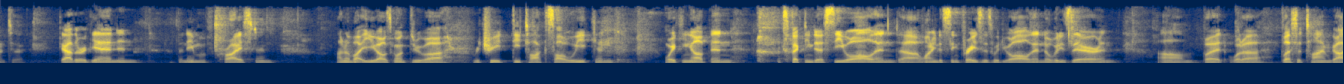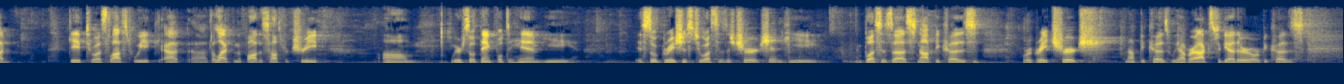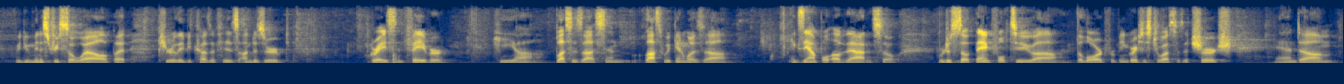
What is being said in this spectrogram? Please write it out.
wanted to gather again in the name of Christ. And I don't know about you, I was going through a retreat detox all week and waking up and expecting to see you all and uh, wanting to sing praises with you all, and nobody's there. And um, but what a blessed time God gave to us last week at uh, the Life in the Father's House retreat. Um, we are so thankful to Him. He is so gracious to us as a church, and He blesses us not because we're a great church, not because we have our acts together or because we do ministry so well, but purely because of His undeserved grace and favor. He uh, blesses us, and last weekend was an uh, example of that, and so we're just so thankful to uh, the Lord for being gracious to us as a church. And um,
